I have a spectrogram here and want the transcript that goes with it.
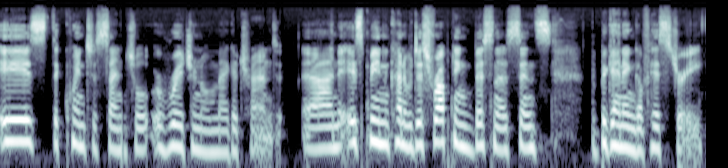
is the quintessential original megatrend, and it's been kind of disrupting business since the beginning of history.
